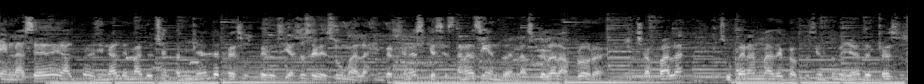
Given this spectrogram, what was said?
en la sede de Alto Vecinal de más de 80 millones de pesos, pero si a eso se le suma las inversiones que se están haciendo en la Escuela La Flora y Chapala, superan más de 400 millones de pesos.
